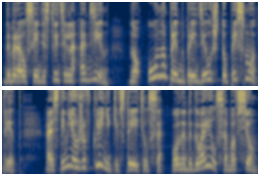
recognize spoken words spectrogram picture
Добирался я действительно один, но Уна предупредил, что присмотрит. А с ним я уже в клинике встретился, он и договорился обо всем.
